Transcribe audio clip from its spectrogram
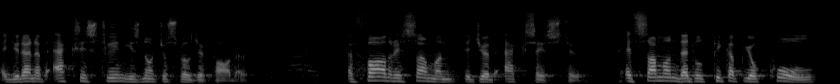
and you don't have access to him, he's not your spiritual father. A father is someone that you have access to. It's someone that will pick up your call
